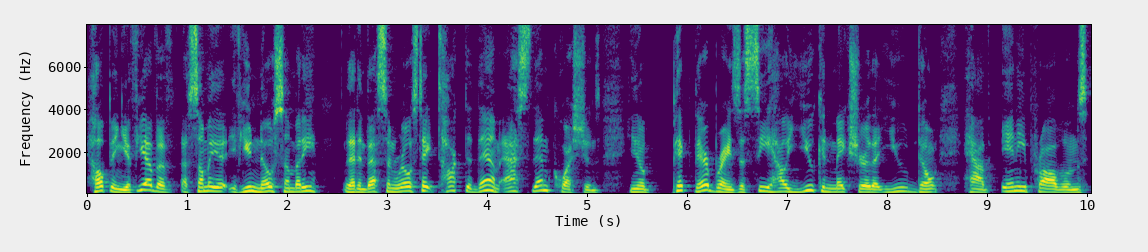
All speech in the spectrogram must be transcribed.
helping you. If you have a, a, somebody, if you know somebody that invests in real estate, talk to them, ask them questions. You know, pick their brains to see how you can make sure that you don't have any problems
